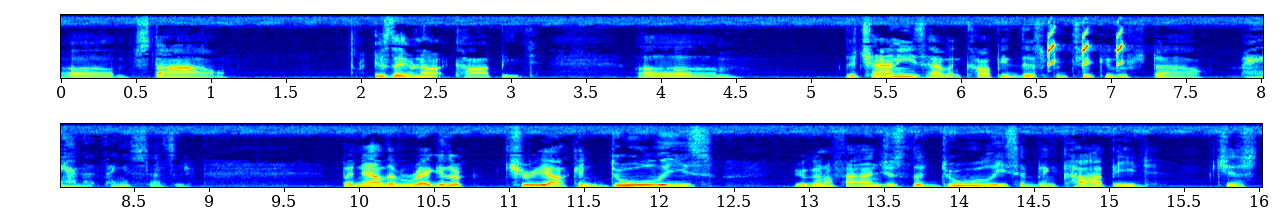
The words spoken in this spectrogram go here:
um, style is they are not copied. Um, the Chinese haven't copied this particular style. Man, that thing is sensitive. But now the regular Kuryakyn dualies, you're going to find just the dualies have been copied. Just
